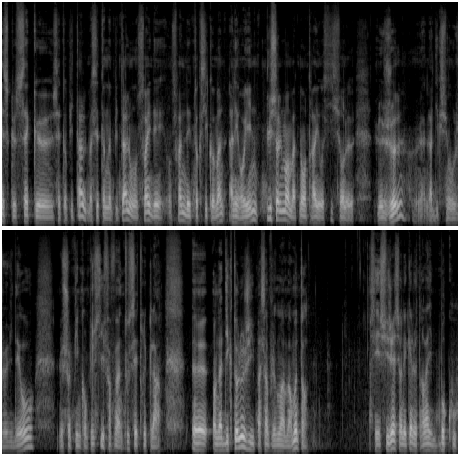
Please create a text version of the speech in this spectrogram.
Qu'est-ce que c'est que cet hôpital? Ben, C'est un hôpital où on soigne, des, on soigne des toxicomanes à l'héroïne. Plus seulement, maintenant on travaille aussi sur le, le jeu, l'addiction aux jeux vidéo, le shopping compulsif, enfin tous ces trucs-là. Euh, en addictologie, pas simplement à Marmottan. C'est des sujets sur lesquels je travaille beaucoup.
